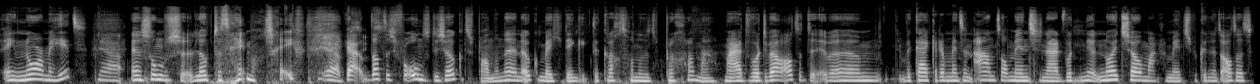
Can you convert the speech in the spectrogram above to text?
enorme hit. Ja, En soms loopt dat helemaal scheef. ja, dat is voor ons dus ook het spannende. En ook een beetje, denk ik, de kracht van het programma. Maar het wordt wel altijd... eh, ehm, we kijken er met een aantal mensen naar. Het wordt no- nooit zomaar gematcht. We kunnen het altijd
